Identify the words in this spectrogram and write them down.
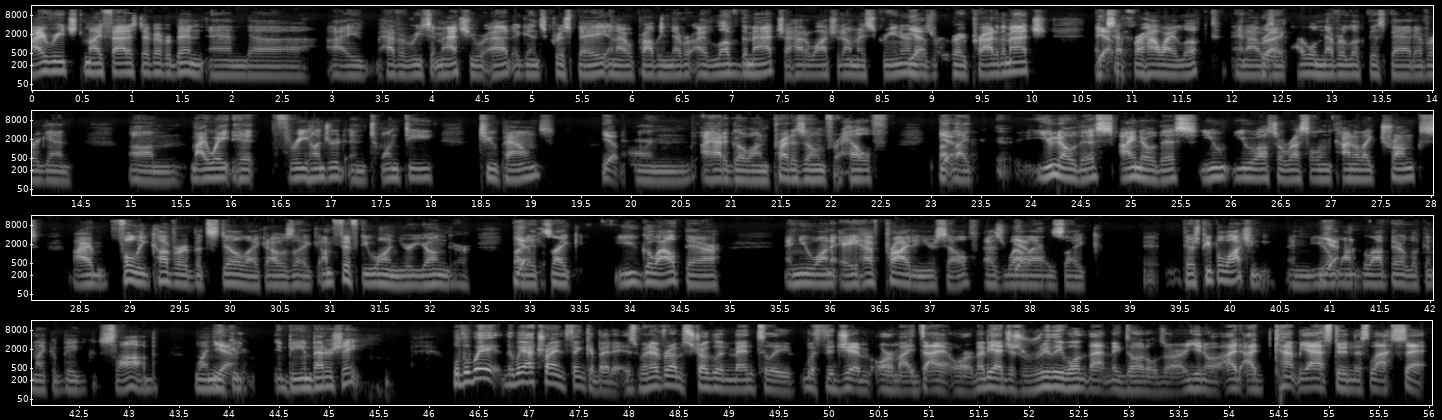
I reached my fattest I've ever been and uh I have a recent match you were at against Chris Bey and I will probably never I loved the match. I had to watch it on my screener and Yeah. I was very, very proud of the match Yeah. except for how I looked and I was Right. like I will never look this bad ever again. Um my weight hit 322 pounds. Yep. And I had to go on prednisone for health. But Yeah. like you know this, I know this. You you also wrestle in kind of like trunks. I'm fully covered, but still like I was like, I'm 51, you're younger. But Yeah. it's like you go out there and you want to a have pride in yourself as well as like eh, there's people watching you and you don't Yeah. want to go out there looking like a big slob when you could be in better shape. Well, the way the way I try and think about it is whenever I'm struggling mentally with the gym or my diet, or maybe I just really want that McDonald's, or you know, I I can't be asked doing this last set.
